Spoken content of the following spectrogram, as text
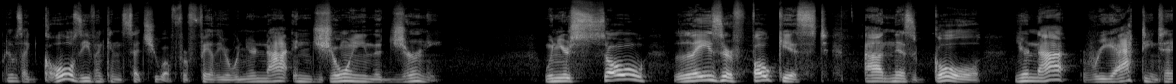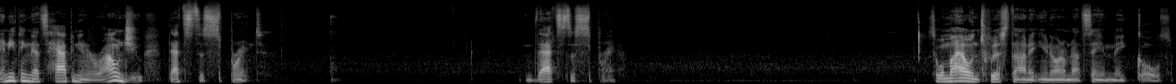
But it was like goals even can set you up for failure when you're not enjoying the journey. When you're so laser focused on this goal, you're not reacting to anything that's happening around you. That's the sprint. That's the sprint. So, with my own twist on it, you know, and I'm not saying make goals.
